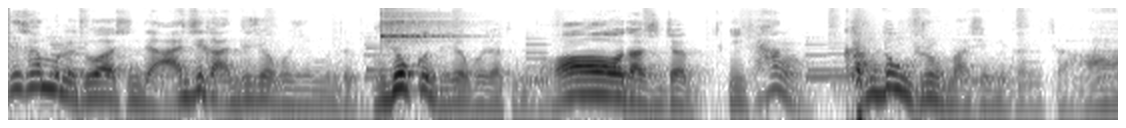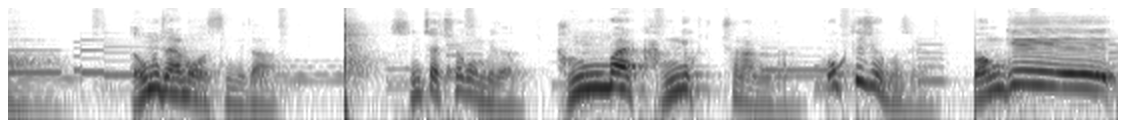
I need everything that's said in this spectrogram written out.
해산물을 좋아하시는데 아직 안 드셔보신 분들 무조건 드셔보셔야 됩니다. 와, 나 진짜 이 향 감동스러운 맛입니다. 진짜. 아, 너무 잘 먹었습니다. 진짜 최고입니다. 정말 강력 추천합니다. 꼭 드셔보세요. 멍게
